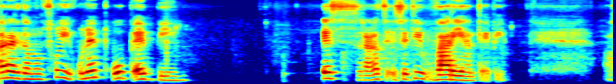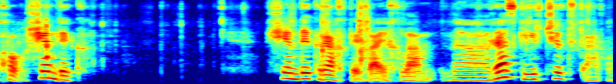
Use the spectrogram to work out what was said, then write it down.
არ არის გამორიცხული, იყვნენ ტუპები. ეს რაღაც ესეთი ვარიანტები. ხო, შემდეგ შემდეგ რა ხდება ახლა? რას გირჩევთ ტარო?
